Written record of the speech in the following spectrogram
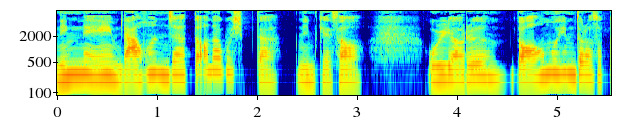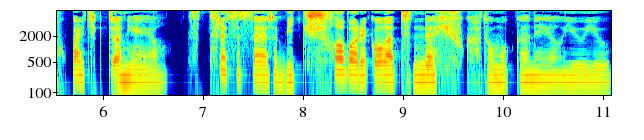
닉네임, 나 혼자 떠나고 싶다. 님께서 올 여름 너무 힘들어서 폭발 직전이에요. 스트레스 쌓여서 미추어버릴 것 같은데 휴가도 못 가네요. 유유.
